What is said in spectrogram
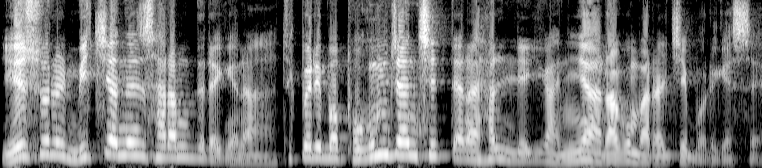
예수를 믿지 않는 사람들에게나 특별히 뭐 복음잔치 때나 할 얘기가 아니냐라고 말할지 모르겠어요.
